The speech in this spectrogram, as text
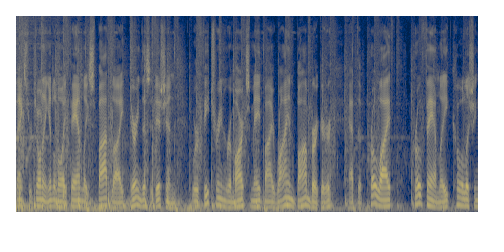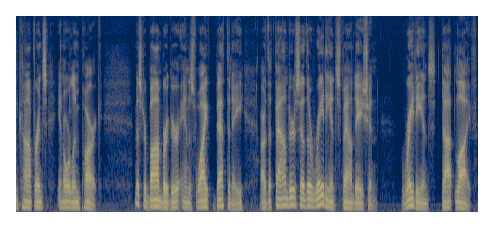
Thanks for joining Illinois Family Spotlight. During this edition, we're featuring remarks made by Ryan Bomberger at the Pro Life, Pro Family Coalition Conference in Orland Park. Mr. Bomberger and his wife Bethany are the founders of the Radiance Foundation, radiance.life.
